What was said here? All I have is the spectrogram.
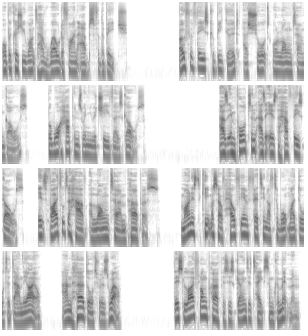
or because you want to have well defined abs for the beach? Both of these could be good as short or long term goals, but what happens when you achieve those goals? As important as it is to have these goals, it's vital to have a long term purpose. Mine is to keep myself healthy and fit enough to walk my daughter down the aisle, and her daughter as well. This lifelong purpose is going to take some commitment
